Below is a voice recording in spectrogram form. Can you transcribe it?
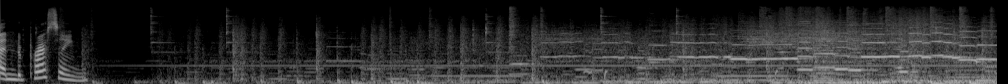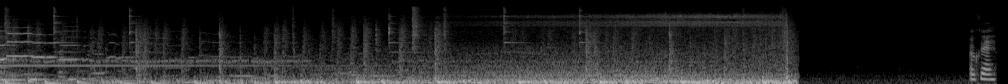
Sad and depressing. Okay.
